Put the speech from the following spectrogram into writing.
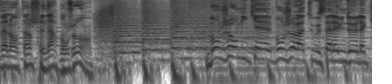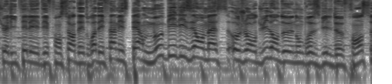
Valentin Chenard, bonjour. Bonjour Mickaël, bonjour à tous. À la une de l'actualité, les défenseurs des droits des femmes espèrent mobiliser en masse aujourd'hui dans de nombreuses villes de France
